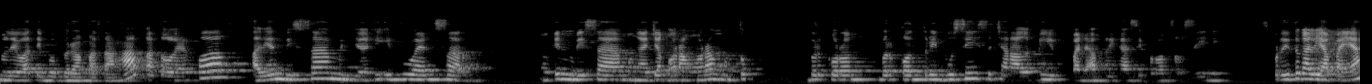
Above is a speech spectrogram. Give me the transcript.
melewati beberapa tahap atau level, kalian bisa menjadi influencer. Mungkin bisa mengajak orang-orang untuk berkontribusi secara lebih pada aplikasi crowdsource ini. Seperti itu kali ya Pak ya?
